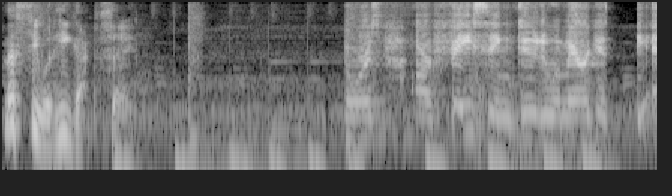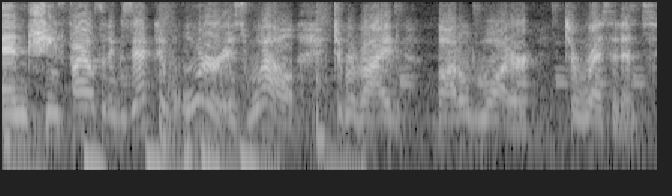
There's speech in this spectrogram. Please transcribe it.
Let's see what he got to say. Doors are facing due to America's and she files an executive order as well to provide bottled water to residents.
